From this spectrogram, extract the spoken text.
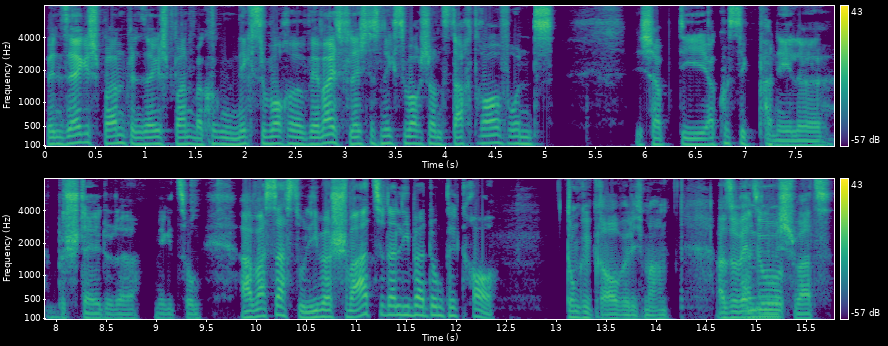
Bin sehr gespannt, bin sehr gespannt. Mal gucken, nächste Woche, wer weiß, vielleicht ist nächste Woche schon das Dach drauf und ich habe die Akustikpaneele bestellt oder mir gezogen. Aber was sagst du, lieber schwarz oder lieber dunkelgrau? Dunkelgrau würde ich machen. Also wenn also du, schwarz.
